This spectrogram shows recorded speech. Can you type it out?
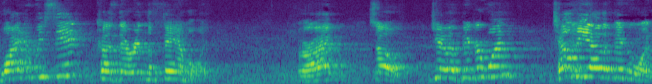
Why did we see it? Because they're in the family. All right. So, do you have a bigger one? Tell me you have a bigger one.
